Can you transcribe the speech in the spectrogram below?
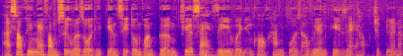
à, sau khi nghe phóng sự vừa rồi thì tiến sĩ Tôn Quang Cường chia sẻ gì với những khó khăn của giáo viên khi dạy học trực tuyến ạ?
